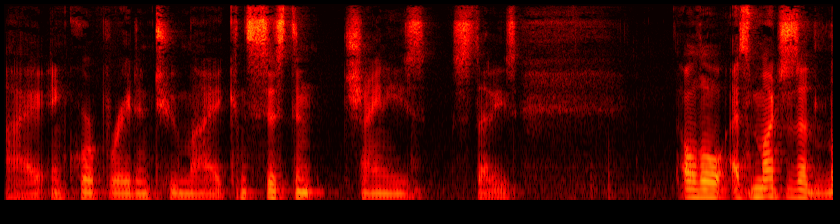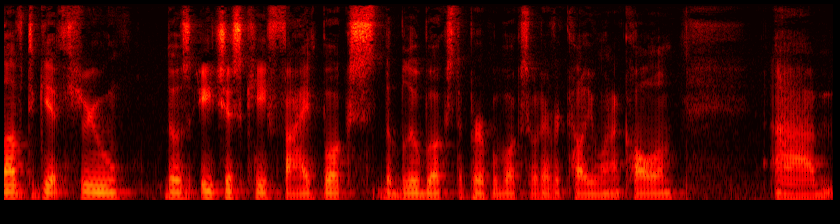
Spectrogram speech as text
I incorporate into my consistent Chinese studies. Although, as much as I'd love to get through those HSK 5 books, the blue books, the purple books, whatever color you want to call them, um,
